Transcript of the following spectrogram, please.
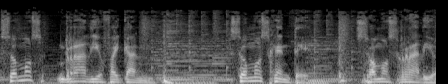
Somos Radio Faikán. Somos gente. Somos radio.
